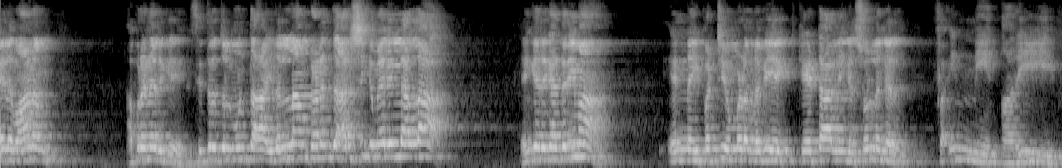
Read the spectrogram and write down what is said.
ஏழு வானம். அப்புறம் என்ன இருக்கு? சித்திரத்துல் முன்தா இதெல்லாம் கடந்து அரிசிக்கு மேல இல்ல அல்லாஹ். எங்க இருக்கா தெரியுமா? என்னை பற்றி உம்மிடம் நபியை கேட்டால் நீங்கள் சொல்லுங்கள் ஃபஇன்னி கரீப்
